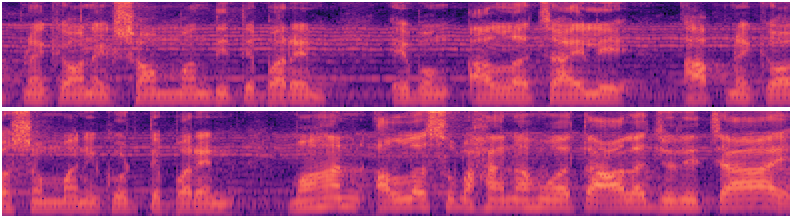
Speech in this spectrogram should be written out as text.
আপনাকে অনেক সম্মান দিতে পারেন এবং আল্লাহ চাইলে আপনাকে অসম্মানী করতে পারেন। মহান আল্লাহ সুবাহানা হুয়া আল্লাহ যদি চায়,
